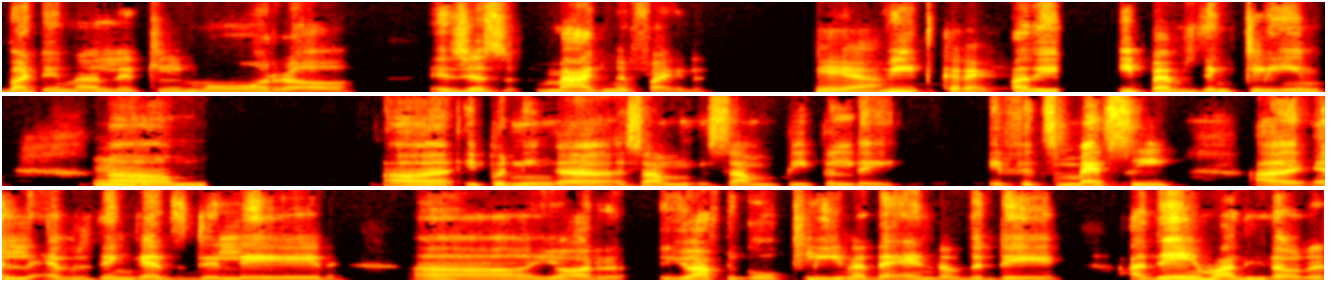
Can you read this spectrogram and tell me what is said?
but in a little more it's just magnified yeah வீட் கரெக்ட் அது கீப் எவ்ரி திங் கிளீன் um uh இப்போ நீங்க some some people they if it's messy uh, el- everything gets delayed uh you're you have to go clean at the end of the day அதே மாதிரி தான் ஒரு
